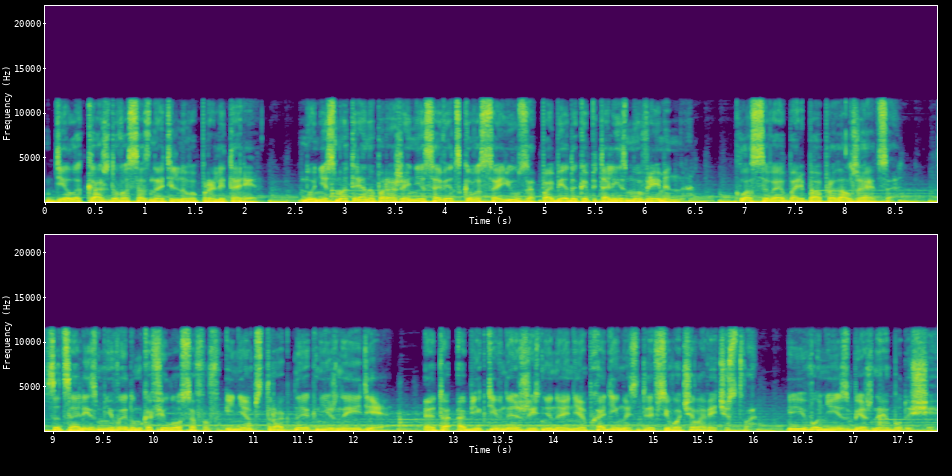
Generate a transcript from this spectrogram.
дело каждого сознательного пролетария. Но несмотря на поражение Советского Союза, победа капитализма временна. Классовая борьба продолжается. Социализм не выдумка философов и не абстрактная книжная идея. Это объективная жизненная необходимость для всего человечества и его неизбежное будущее.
